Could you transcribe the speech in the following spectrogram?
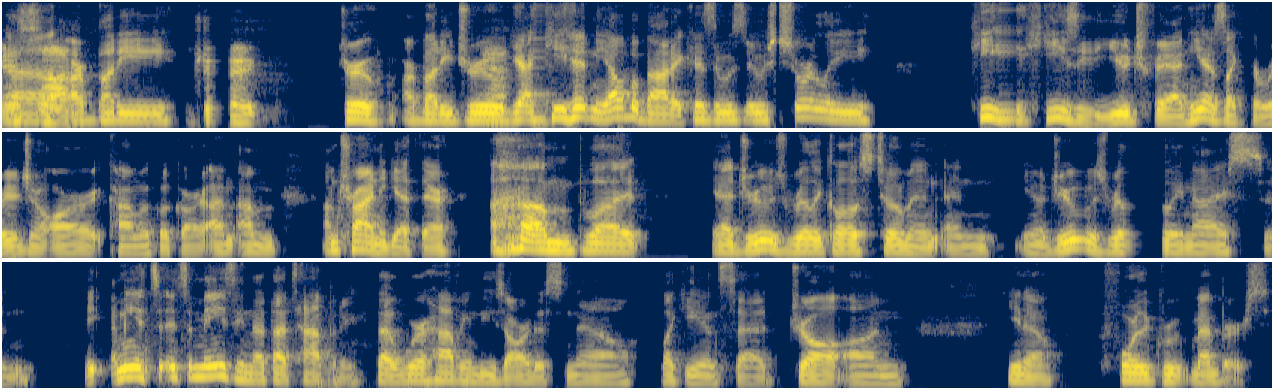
like our buddy Drew. Drew, our buddy Drew. Yeah. yeah, he hit me up about it because it was it was shortly he he's a huge fan. He has like the original art, comic book art. I'm I'm I'm trying to get there. Um, but yeah, Drew is really close to him, and and you know, Drew was really, really nice, and I mean, it's it's amazing that that's happening. That we're having these artists now, like Ian said, draw on, you know, for the group members,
